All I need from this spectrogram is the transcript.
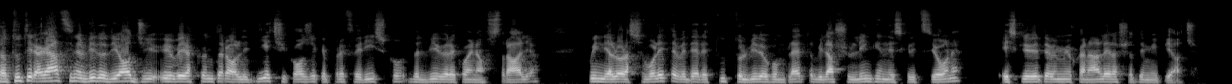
Ciao a tutti ragazzi, nel video di oggi io vi racconterò le 10 cose che preferisco del vivere qua in Australia. Quindi allora se volete vedere tutto il video completo vi lascio il link in descrizione e iscrivetevi al mio canale e lasciate mi piace.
